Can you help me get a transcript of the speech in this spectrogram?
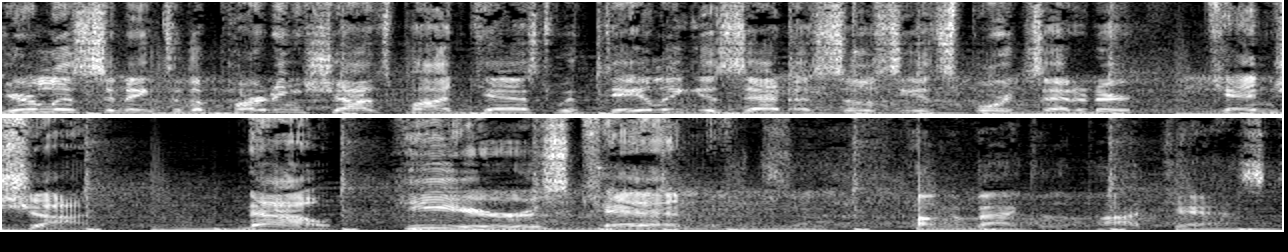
You're listening to the Parting Schotts podcast with Daily Gazette Associate Sports Editor Ken Schott. Now, here's Ken. Welcome back to the podcast.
